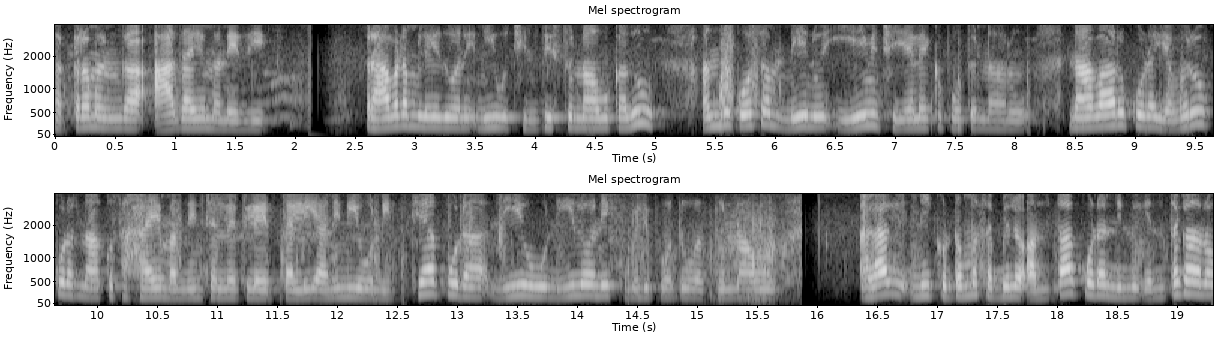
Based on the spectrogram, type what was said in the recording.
సక్రమంగా ఆదాయం అనేది రావడం లేదు అని నీవు చింతిస్తున్నావు కదూ? అందుకోసం నేను ఏమి చేయలేకపోతున్నాను. నా వారు కూడా ఎవరూ కూడా నాకు సహాయం అందించట్లేదు తల్లి అని నీవు నిత్య కూడా నీవు నీలోనే కుమిలిపోతూ వస్తున్నావు. అలాగే నీ కుటుంబ సభ్యులు అంతా కూడా నిన్ను ఎంతగానో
